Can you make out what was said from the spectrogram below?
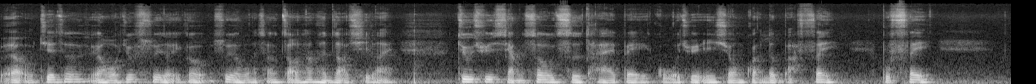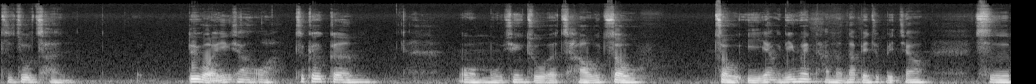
然后接着，然后我就睡了一个睡了晚上，早上很早起来，就去享受吃台北国军英雄馆的 buffet buffet 自助餐。对我印象哇，这个跟我母亲煮的潮州粥一样，因为他们那边就比较吃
